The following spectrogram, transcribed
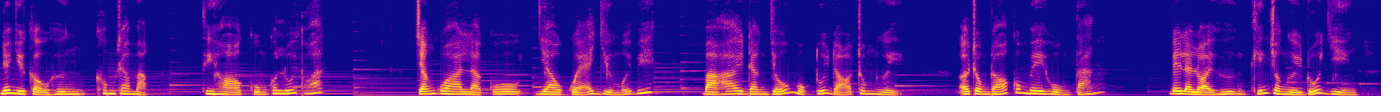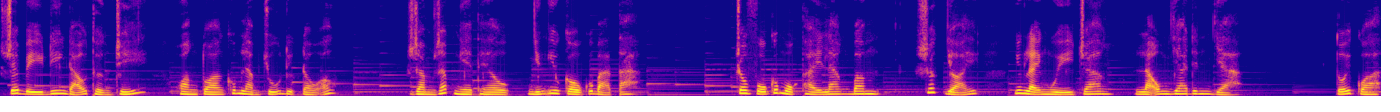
Nếu như cậu Hưng không ra mặt, Thì họ cũng có lối thoát. Chẳng qua là cô giàu quẻ vừa mới biết bà hai đang giấu một túi đỏ trong người. Ở trong đó có mê hồn tán. Đây là loại hương khiến cho người đối diện sẽ bị điên đảo thần trí, hoàn toàn không làm chủ được đầu óc. Rằm rắp nghe theo những yêu cầu của bà ta. Trong phủ có một thầy lang băm, rất giỏi, nhưng lại ngụy trang là ông gia đình già. Tối qua,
